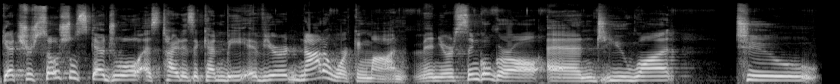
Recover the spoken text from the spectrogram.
Get your social schedule as tight as it can be if you're not a working mom and you're a single girl and you want to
